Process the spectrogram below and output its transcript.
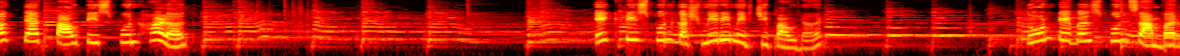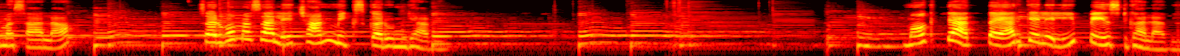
मग त्यात पाव टीस्पून हळद एक टीस्पून काश्मीरी मिरची पावडर दोन टेबलस्पून सांबार मसाला. सर्व मसाले छान मिक्स करून घ्यावे. मग त्यात तयार केलेली पेस्ट घालावी.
